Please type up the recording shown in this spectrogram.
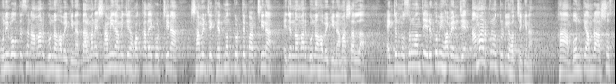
উনি বলতেছেন, আমার গুণা হবে কিনা? তার মানে স্বামীর আমি যে হক আদায় করছি না, স্বামীর যে খেদমত করতে পারছি না, এজন্য আমার গুণা হবে কিনা? মাশাল্লাহ একজন মুসলমান তো এরকমই হবেন যে আমার কোনো ত্রুটি হচ্ছে কিনা? হ্যাঁ বোনকে আমরা আশ্বস্ত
